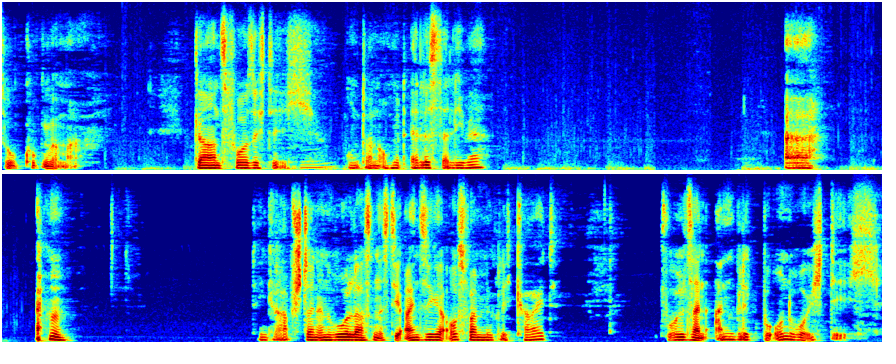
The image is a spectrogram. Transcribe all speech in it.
So, gucken wir mal. Ganz vorsichtig. Und dann auch mit Alice der Liebe. Den Grabstein in Ruhe lassen ist die einzige Auswahlmöglichkeit. Obwohl sein Anblick beunruhigt dich.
